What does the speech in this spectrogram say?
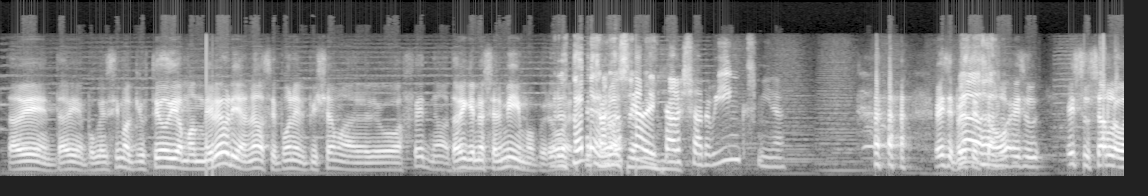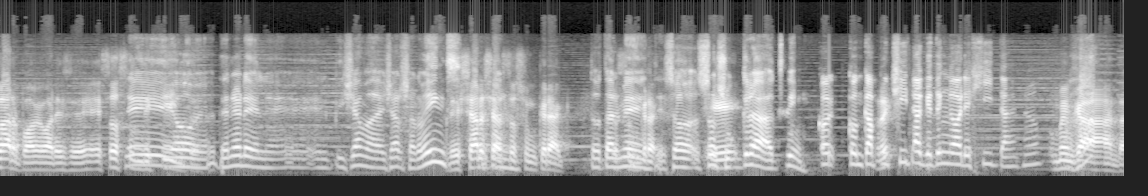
Está bien, está bien, porque encima que usted odia a Mandalorian, no, se pone el pijama de Boba Fett, no, también que no es el mismo, pero, Pero bueno. está bien, no es el de Jar Binks, mira. Ese, pero bu- es, es usarlo garpa, me parece, eh, sos un Sí, distinto. obvio, tener el, el pijama de Jar Jar Binks. De Jar Jar sos un crack. Totalmente, crack. sos, sos Eh, un crack, sí. Con, con capuchita que tenga orejitas, ¿no? Me encanta,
